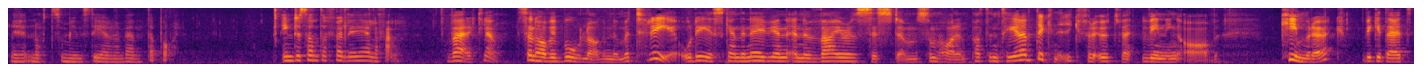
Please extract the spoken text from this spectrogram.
eh, något som investerarna väntar på. Intressant att följa i alla fall. Verkligen. Sen har vi bolag nummer tre och det är Scandinavian Enviro System som har en patenterad teknik för utvinning av Kimrök, vilket är ett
